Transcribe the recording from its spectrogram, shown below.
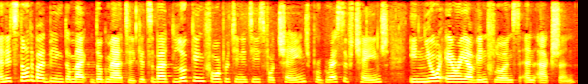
And it's not about being dogmatic, it's about looking for opportunities for change, progressive change, in your area of influence and action.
